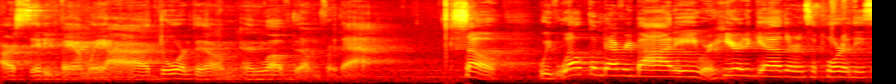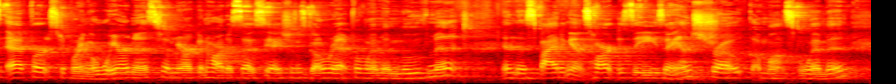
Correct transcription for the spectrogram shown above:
our city family. I adore them and love them for that. So, we've welcomed everybody. We're here together in support of these efforts to bring awareness to American Heart Association's Go Red for Women movement in this fight against heart disease and stroke amongst women.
